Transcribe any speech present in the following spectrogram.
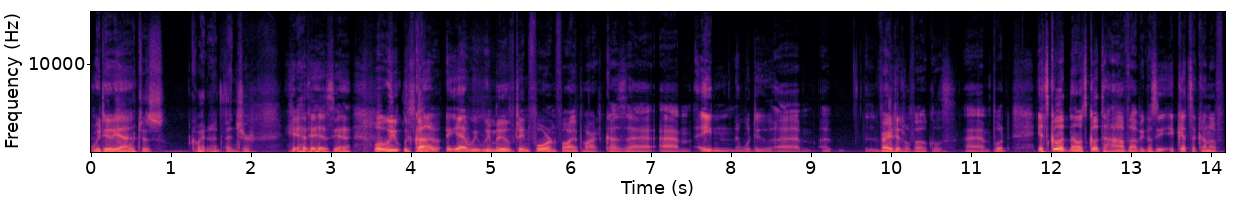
We do, yeah. which is quite an adventure. yeah, it is, yeah. Well, we we So- kind of yeah we, we moved in four and five part because uh, um, Aiden would do um, uh, very little vocals, um, but it's good. No, it's good to have that because it, it gets a kind of.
